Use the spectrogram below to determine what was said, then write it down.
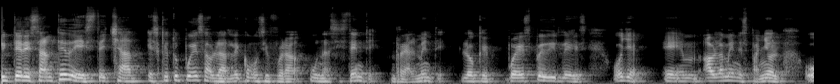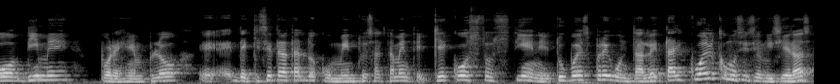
Lo interesante de este chat es que tú puedes hablarle como si fuera un asistente, realmente. Lo que puedes pedirle es, oye, em, háblame en español o dime por ejemplo, eh, ¿de qué se trata el documento exactamente? ¿Qué costos tiene? Tú puedes preguntarle tal cual como si se lo hicieras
